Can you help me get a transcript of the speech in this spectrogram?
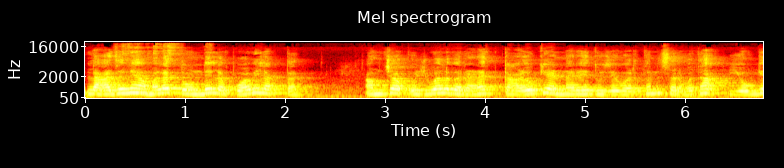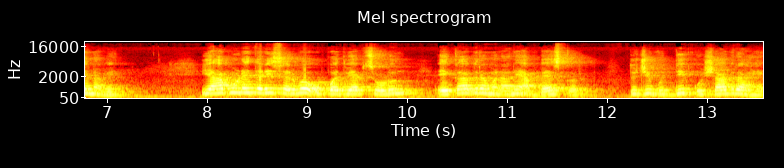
लाजने आम्हाला तोंडे लपवावी लागतात. आमच्या उज्ज्वल घराण्यात काळोखी आणणारे हे तुझे वर्तन सर्वथा योग्य नव्हे. यापुढे तरी सर्व उपद्व्याप सोडून एकाग्र मनाने अभ्यास कर. तुझी बुद्धी कुशाग्र आहे.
